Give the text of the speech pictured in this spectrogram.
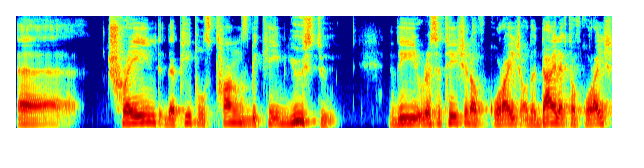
uh, trained, the people's tongues became used to the recitation of Quraysh or the dialect of Quraysh,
